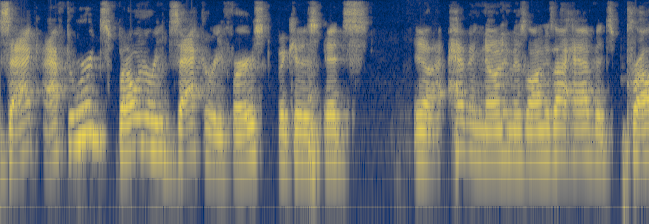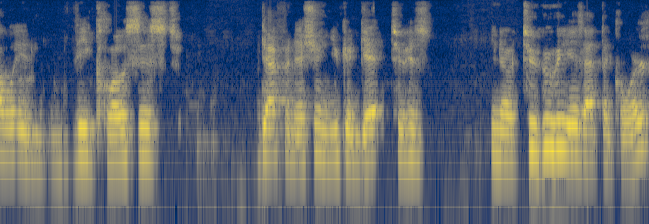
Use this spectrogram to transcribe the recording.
Zach afterwards, but I want to read Zachary first because it's you know having known him as long as I have, it's probably the closest definition you could get to his you know to who he is at the core.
